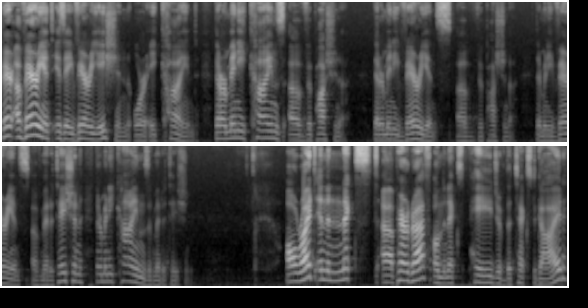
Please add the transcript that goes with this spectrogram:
A variant is a variation or a kind. There are many kinds of vipassana. There are many variants of vipassana. There are many variants of meditation. There are many kinds of meditation. All right, in the next uh, paragraph, on the next page of the text guide,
